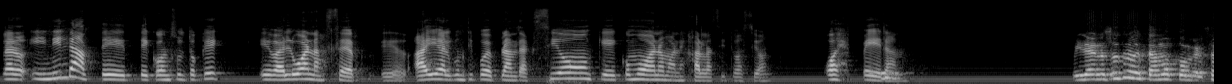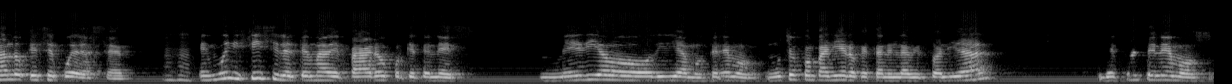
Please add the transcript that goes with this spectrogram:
Claro, y Nilda, te, te consulto, ¿qué evalúan hacer? Eh, ¿Hay algún tipo de plan de acción? Que, ¿Cómo van a manejar la situación? ¿O esperan? Mira, nosotros estamos conversando qué se puede hacer. Es muy difícil el tema de paro porque tenés medio, diríamos, tenemos muchos compañeros que están en la virtualidad, después tenemos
